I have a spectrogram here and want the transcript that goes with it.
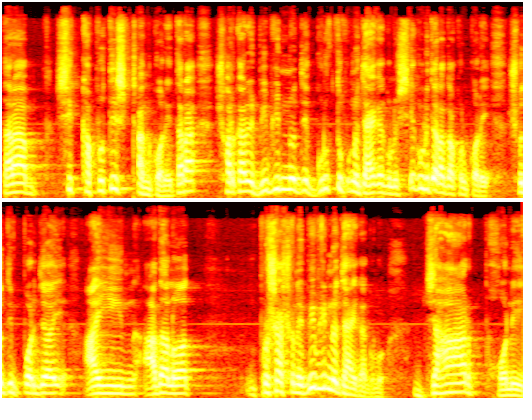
তারা শিক্ষা প্রতিষ্ঠান করে, তারা সরকারের বিভিন্ন যে গুরুত্বপূর্ণ জায়গাগুলো, সেগুলি তারা দখল করে। সচিব পর্যায়ে, আইন, আদালত, প্রশাসনের বিভিন্ন জায়গাগুলো। যার ফলে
